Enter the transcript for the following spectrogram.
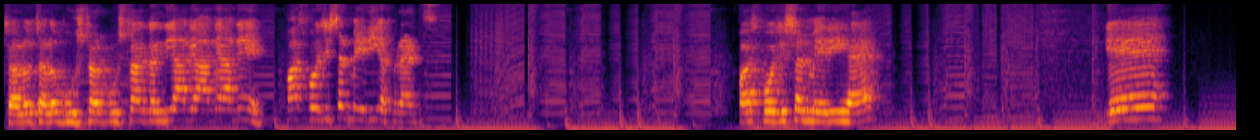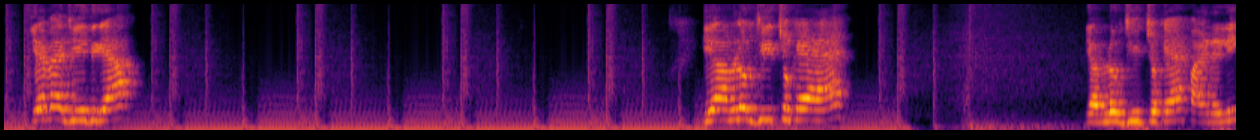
चलो चलो, बूस्टर बूस्टर। जल्दी, आगे आगे आगे। फ़र्स्ट पोजीशन मेरी है फ्रेंड्स फ़र्स्ट पोजीशन मेरी है। ये ये मैं जीत गया। ये हम लोग जीत चुके हैं। ये हम लोग जीत चुके हैं फाइनली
